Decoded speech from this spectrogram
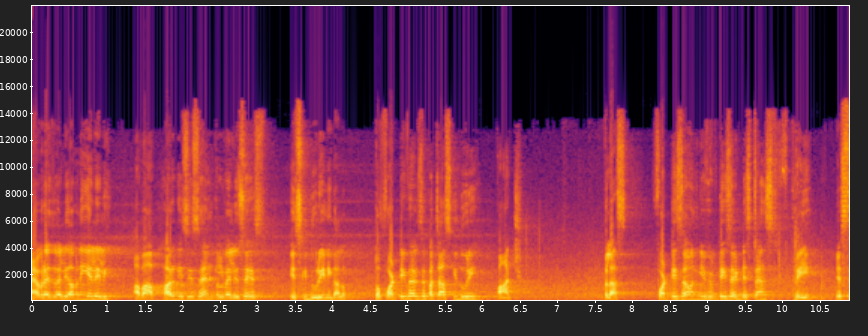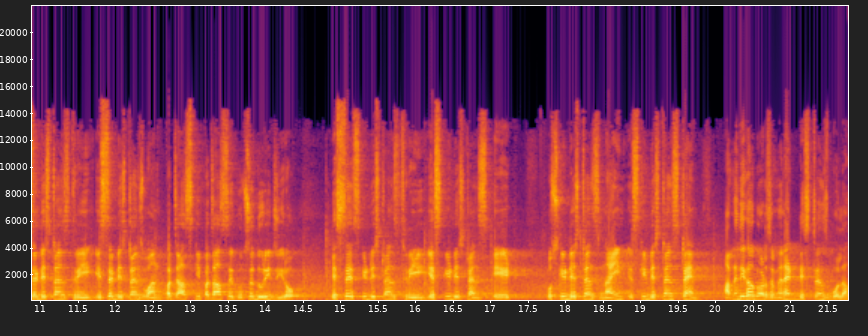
एवरेज वैल्यू आपने ये ले ली। अब आप हर किसी से सेंट्रल वैल्यू से इस, इसकी दूरी निकालो। तो 45 से 50 की दूरी पाँच। प्लस 47 की 50 से डिस्टेंस थ्री इससे डिस्टेंस थ्री इससे डिस्टेंस वन 50 की 50 से खुद से दूरी ज़ीरो इससे इसकी डिस्टेंस थ्री इसकी डिस्टेंस एट उसकी डिस्टेंस नाइन इसकी डिस्टेंस टेन आपने देखा गौर से मैंने डिस्टेंस बोला।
